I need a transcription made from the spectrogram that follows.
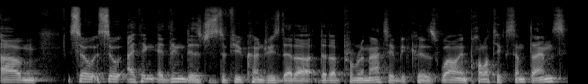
Um, so so I think I think there's just a few countries that are that are problematic because well in politics sometimes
